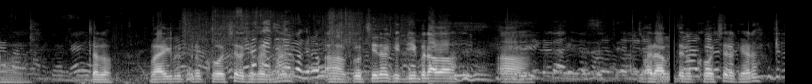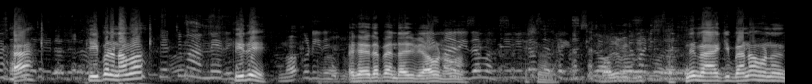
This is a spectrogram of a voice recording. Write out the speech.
ਹਾਂ ਚਲੋ ਵਾਹਿਗੁਰੂ ਤੈਨੂੰ ਖੁਸ਼ ਰੱਖੇ ਭੈਣ ਹਾਂ? ਹਾਂ ਕੁਰਸੀ ਨਾ ਖਿੱਚੀ ਭਰਾਵਾ। ਹਾਂ ਰੱਬ ਤੈਨੂੰ ਖੁਸ਼ ਰੱਖੇ ਨਾ ਹੈ? ਕੀ ਭਰਨਾ ਵਾ ਖਿੱਚ ਮਾਰਨੇ ਦੇ। ਕਿਹਦੇ? ਕੁੜੀ ਦੇ। ਅੱਛਾ ਇਹਦਾ ਭੈਣ ਦਾ ਵਿਆਹ ਹੋਣਾ ਵਾ। ਨਹੀਂ ਮੈਂ ਕੀ ਬਹਿਣਾ ਹੁਣ?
